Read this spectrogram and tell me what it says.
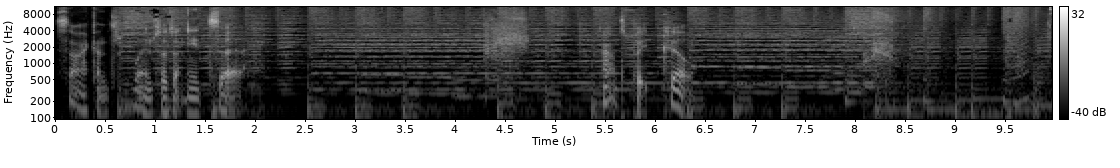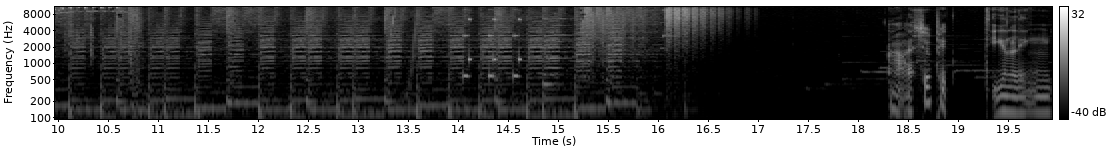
So I can swim, so I don't need to. Uh, That's pretty cool. Ah, I should pick dealing.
